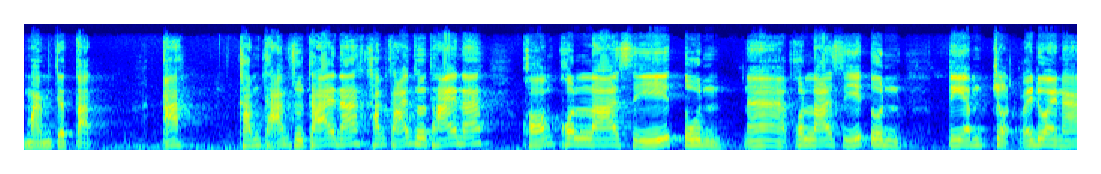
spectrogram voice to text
ไมค์มันจะตัดอะคำถามสุดท้ายนะคำถามสุดท้ายนะ ของคนราศีตุลนะคนราศีตุลเตรียมจดไว้ด้วยนะ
